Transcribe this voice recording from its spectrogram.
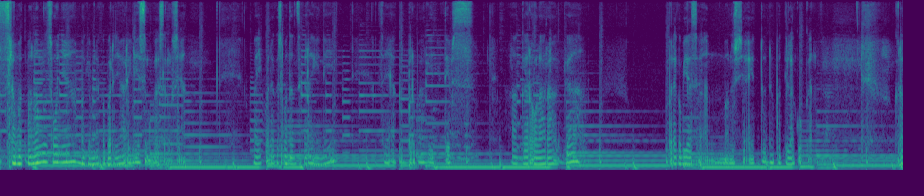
Selamat malam semuanya, bagaimana kabarnya hari ini? Semoga selalu sehat. Baik, pada kesempatan sekarang ini saya akan berbagi tips agar olahraga pada kebiasaan manusia itu dapat dilakukan. Karena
